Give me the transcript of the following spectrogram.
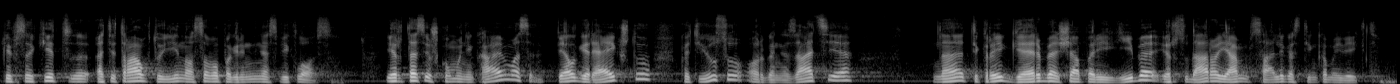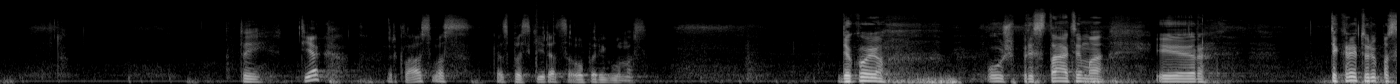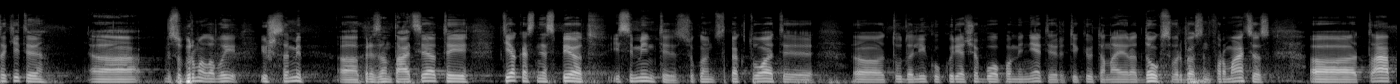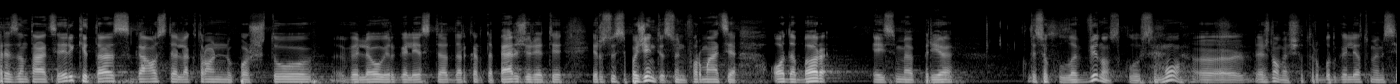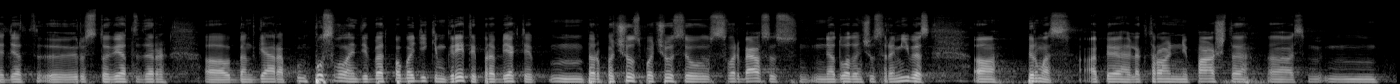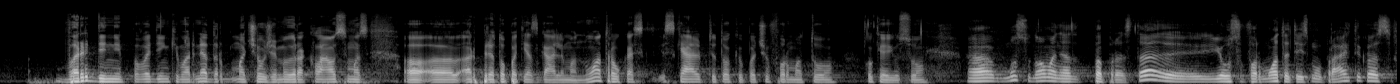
kaip sakyt, atitrauktų jį nuo savo pagrindinės veiklos. Ir tas iškomunikavimas vėlgi reikštų, kad jūsų organizacija na, tikrai gerbė šią pareigybę ir sudaro jam sąlygas tinkamai veikti. Tai tiek ir klausimas, kas paskyrėt savo pareigūnus. Dėkuoju už pristatymą ir tikrai turiu pasakyti, Visų pirma, labai išsami prezentacija, tai tie, kas nespėjot įsiminti, sukonspektuoti tų dalykų, kurie čia buvo paminėti ir tikiu, tenai yra daug svarbios informacijos, tą prezentaciją ir kitas gausite elektroniniu paštu vėliau ir galėsite dar kartą peržiūrėti ir susipažinti su informacija. O dabar eisime prie tiesiog lavinos klausimų. Nežinau, mes čia turbūt galėtumėm sėdėti ir stovėti dar bent gerą pusvalandį, bet pabandykim greitai prabėgti per pačius pačius jau svarbiausius, neduodančius ramybės. Pirmas apie elektroninį paštą vardinį, pavadinkim, ar ne, dar mačiau žemiau yra klausimas, ar prie to paties galima nuotraukas skelbti tokiu pačiu formatu. Kokia jūsų? Mūsų nuomonė paprasta, jau suformuota teismų praktikos,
